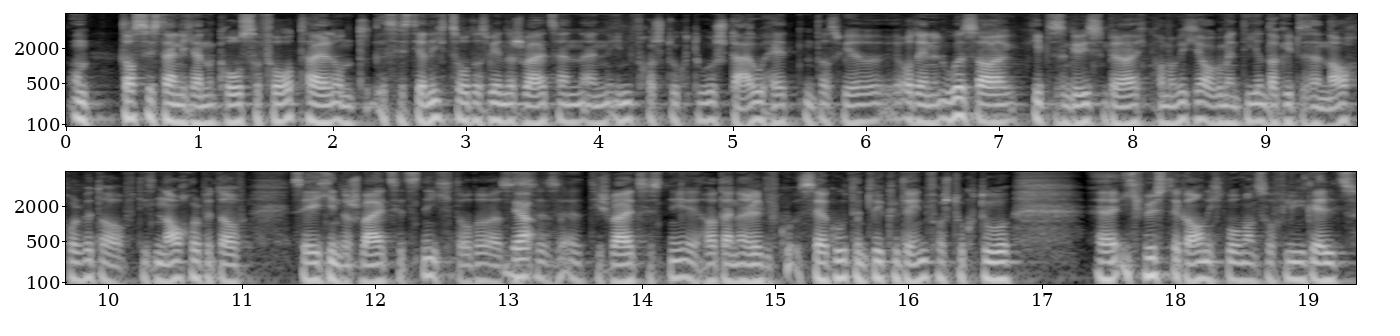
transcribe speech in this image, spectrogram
und das ist eigentlich ein großer Vorteil. Und es ist ja nicht so, dass wir in der Schweiz einen, einen Infrastrukturstau hätten, dass wir, oder in den USA gibt es in gewissen Bereichen, kann man wirklich argumentieren, da gibt es einen Nachholbedarf. Diesen Nachholbedarf sehe ich in der Schweiz jetzt nicht, oder? Also ja. es, die Schweiz ist nie, hat eine relativ sehr gut entwickelte Infrastruktur. Äh, ich wüsste gar nicht, wo man so viel Geld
